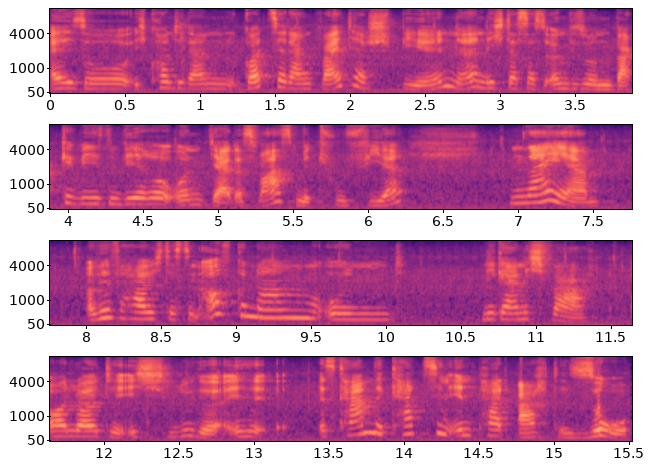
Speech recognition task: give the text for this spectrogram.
Also ich konnte dann Gott sei Dank weiterspielen. Ne? Nicht, dass das irgendwie so ein Bug gewesen wäre. Und ja, das war's mit True 4. Naja, auf jeden Fall habe ich das dann aufgenommen und... Nee, gar nicht wahr. Oh Leute, ich lüge. Es kam eine Cutscene in Part 8. So,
